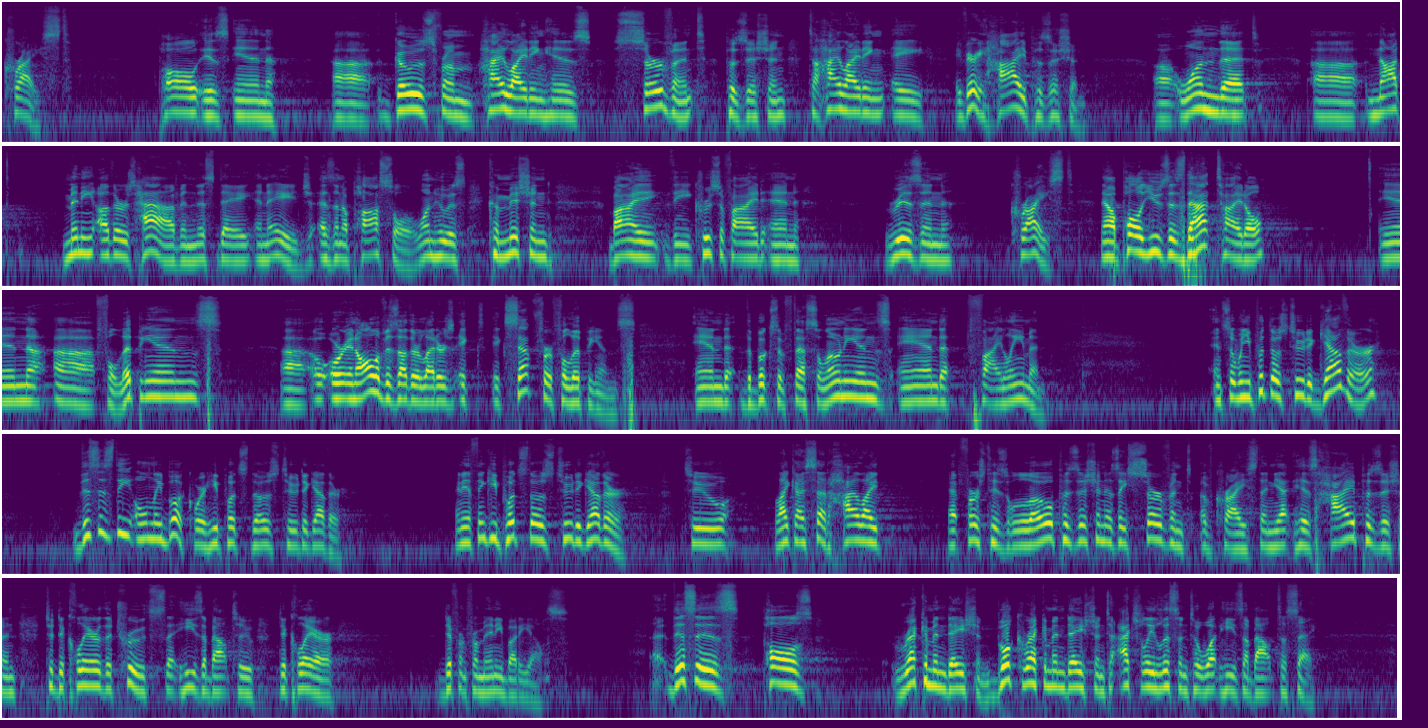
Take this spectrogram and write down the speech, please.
Christ. Paul is in, uh, goes from highlighting his servant position to highlighting a, a very high position, uh, one that uh, not many others have in this day and age as an apostle, one who is commissioned by the crucified and risen Christ. Now, Paul uses that title in uh, Philippians uh, or in all of his other letters ex- except for Philippians and the books of Thessalonians and Philemon. And so when you put those two together, this is the only book where he puts those two together. And I think he puts those two together to, like I said, highlight at first his low position as a servant of Christ, and yet his high position to declare the truths that he's about to declare, different from anybody else. Uh, this is Paul's recommendation, book recommendation to actually listen to what he's about to say.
